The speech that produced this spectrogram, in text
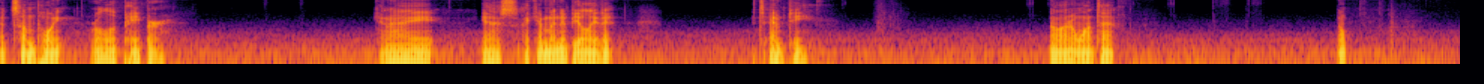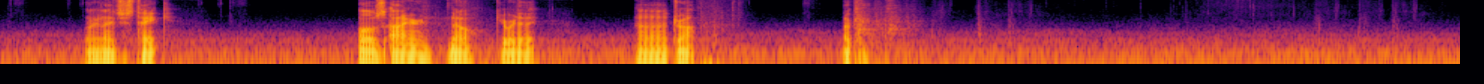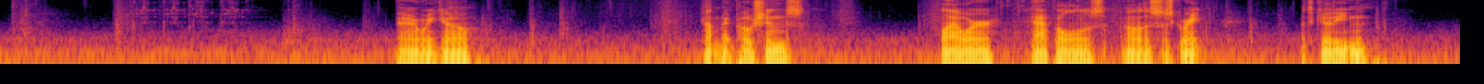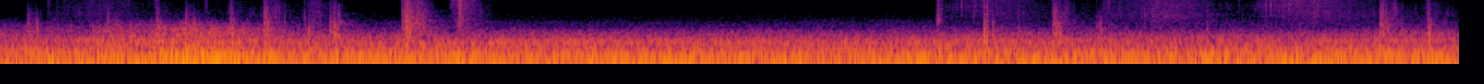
At some point. Roll of paper. Can I... Yes, I can manipulate it. It's empty. No, I don't want that. Nope. What did I just take? Close iron. No, get rid of it. Uh, drop. Okay. There we go. Got my potions. Flour. Apples. Oh, this is great. That's good eating.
